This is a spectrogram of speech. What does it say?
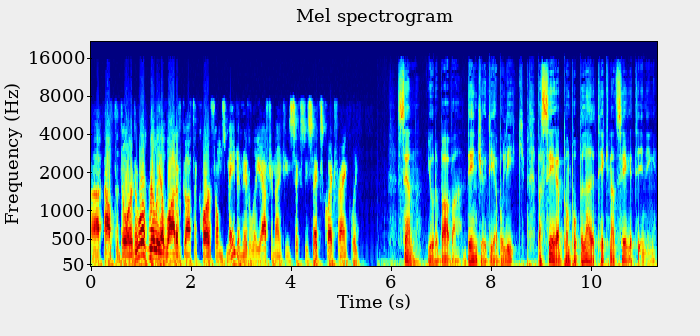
Uh, out the door. There weren't really a lot of Gothic horror films made in Italy after 1966, quite frankly. Sen gjorde Bava Danger Diabolik, baserad på en populär tecknad serietidning,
